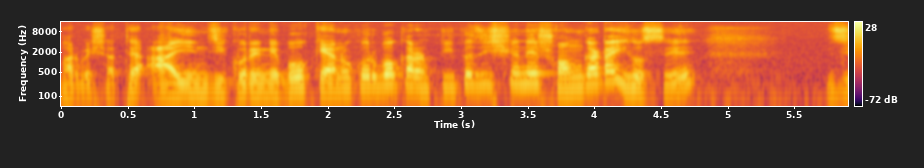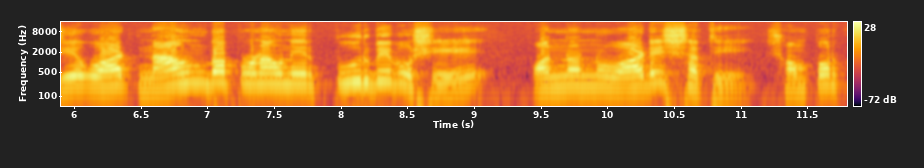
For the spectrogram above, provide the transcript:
ভার্বের সাথে আইএনজি করে নেব। কেন করব? কারণ প্রিপোজিশনের সংজ্ঞাটাই হচ্ছে যে ওয়ার্ড নাউন বা প্রোনাউনের পূর্বে বসে অন্যান্য ওয়ার্ডের সাথে সম্পর্ক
